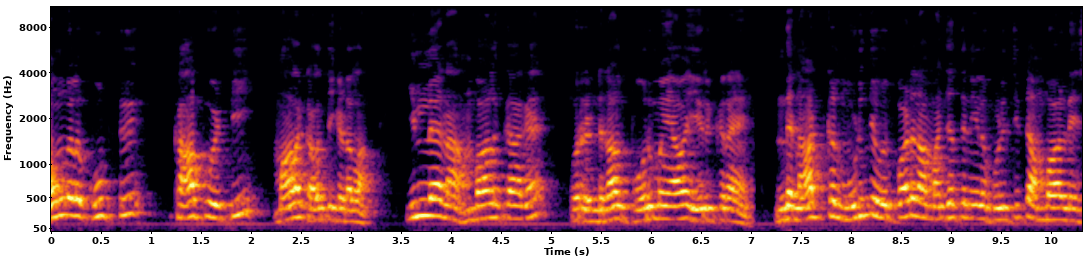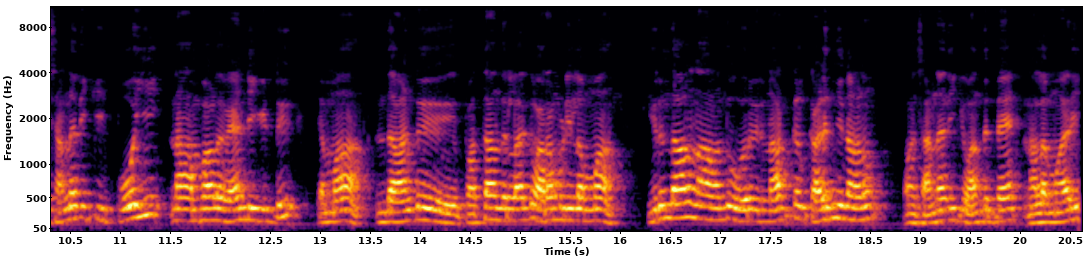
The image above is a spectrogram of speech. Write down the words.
அவங்கள கூப்பிட்டு காப்பு வெட்டி மாலை கலத்திக்கிடலாம். இல்லை நான் அம்பாளுக்காக ஒரு ரெண்டு நாள் பொறுமையாகவே இருக்கிறேன். இந்த நாட்கள் முடிஞ்ச பிற்பாடு நான் மஞ்சள் தண்ணியில் குளிச்சுட்டு அம்பாளுடைய சன்னதிக்கு போய் நான் அம்பாளை வேண்டிக்கிட்டு ஏம்மா இந்த ஆண்டு பத்தாம் திருவிழாக்கு வர முடியலம்மா. இருந்தாலும் நான் வந்து ஒரு நாட்கள் கழிஞ்சு நானும் அவன் சன்னதிக்கு வந்துட்டேன். நல்ல மாதிரி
